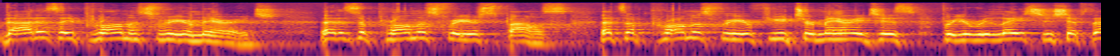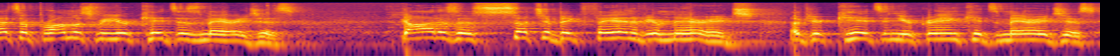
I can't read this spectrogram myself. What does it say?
that is a promise for your marriage. That is a promise for your spouse. That's a promise for your future marriages, for your relationships. That's a promise for your kids' marriages. God is a, such a big fan of your marriage, of your kids and your grandkids' marriages.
